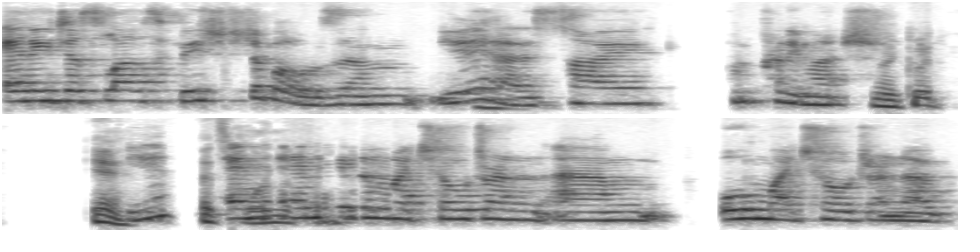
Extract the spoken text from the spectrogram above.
and he just loves vegetables. And yeah, so pretty much. Oh, good. Yeah. Yeah. That's and, wonderful. and even my children, um, all my children are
